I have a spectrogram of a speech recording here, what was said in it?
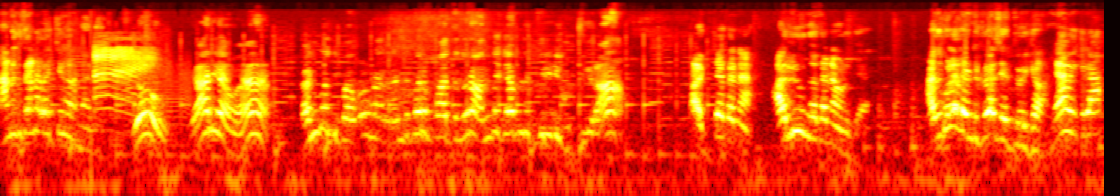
கணக்கு தானே வச்சுங்க நான் யோ யார் அவன்? கண்பத்தி பாப்போம் நாங்க ரெண்டு பேரும் பாத்துக்கிறோம் அந்த கேப்ல திருடி குடிச்சுக்கிறான் அச்சா தானே அறிவுங்க தானே அவனுக்கு. அதுக்குள்ள ரெண்டு கிளாஸ் எடுத்து வைக்கிறான் ஏன் வைக்கிறான்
